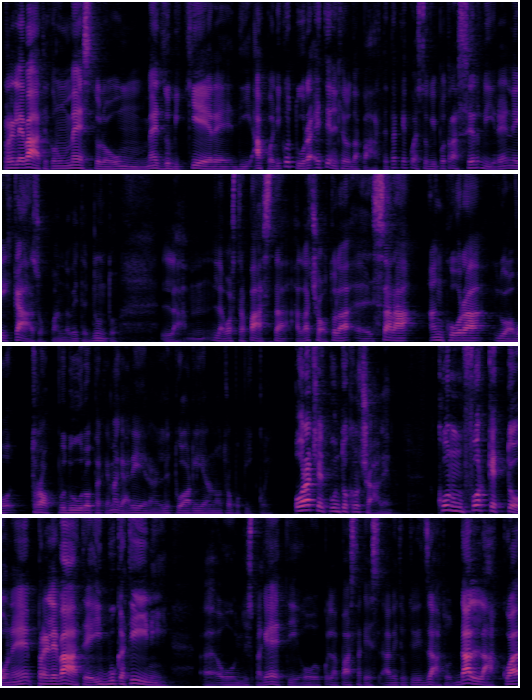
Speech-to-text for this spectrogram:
prelevate con un mestolo un mezzo bicchiere di acqua di cottura e tenetelo da parte perché questo vi potrà servire nel caso quando avete aggiunto la, la vostra pasta alla ciotola eh, sarà ancora l'uovo troppo duro perché magari erano, le tuorli erano troppo piccoli. Ora c'è il punto cruciale. Con un forchettone prelevate i bucatini eh, o gli spaghetti o la pasta che avete utilizzato dall'acqua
